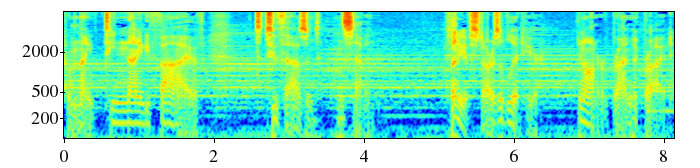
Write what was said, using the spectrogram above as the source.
from 1995 to 2007. Plenty of Stars of Lid here in honor of Brian McBride.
